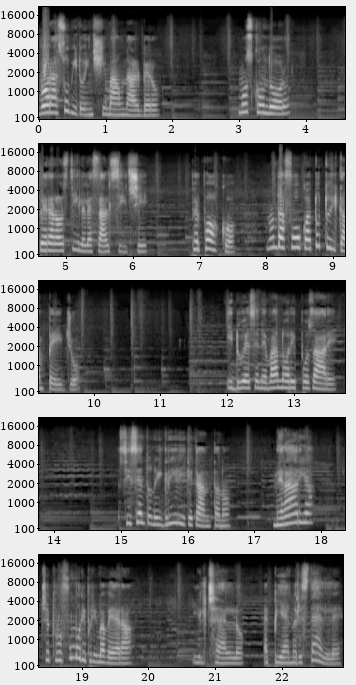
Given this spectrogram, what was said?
vola subito in cima a un albero. Moscondoro, per arrostire le salsicce, per poco non dà fuoco a tutto il campeggio. I due se ne vanno a riposare. Si sentono i grilli che cantano. Nell'aria c'è profumo di primavera il cielo è pieno di stelle.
